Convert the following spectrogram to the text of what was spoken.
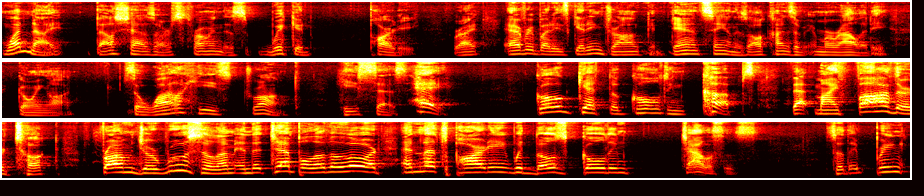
one night, Belshazzar's throwing this wicked party right? Everybody's getting drunk and dancing, and there's all kinds of immorality going on. So while he's drunk, he says, Hey, Go get the golden cups that my father took from Jerusalem in the temple of the Lord, and let's party with those golden chalices. So they bring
